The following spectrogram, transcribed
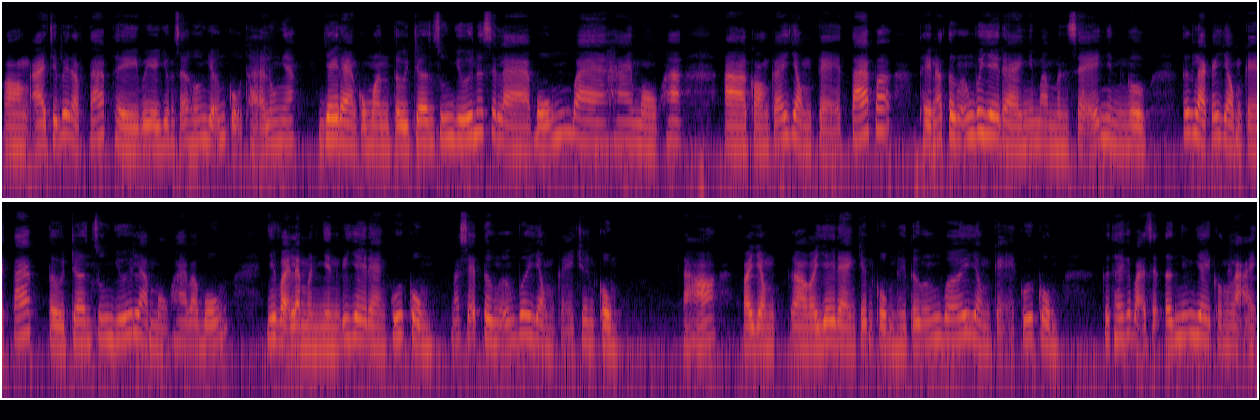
Còn ai chưa biết đọc tab thì bây giờ dung sẽ hướng dẫn cụ thể luôn nha. Dây đàn của mình từ trên xuống dưới nó sẽ là 4 3 2 1 ha. À, còn cái dòng kẻ tab á, thì nó tương ứng với dây đàn nhưng mà mình sẽ nhìn ngược. Tức là cái dòng kẻ tab từ trên xuống dưới là 1 2 3 4 như vậy là mình nhìn cái dây đàn cuối cùng nó sẽ tương ứng với dòng kẻ trên cùng đó và dòng à, và dây đàn trên cùng thì tương ứng với dòng kẻ cuối cùng. Cứ thế các bạn sẽ tính những dây còn lại.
